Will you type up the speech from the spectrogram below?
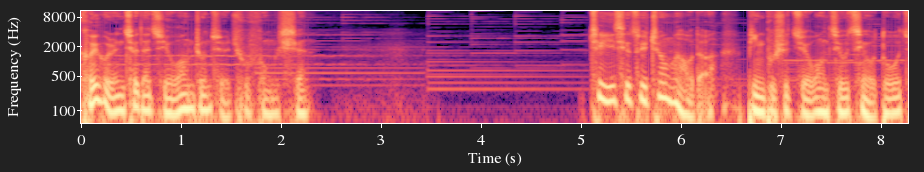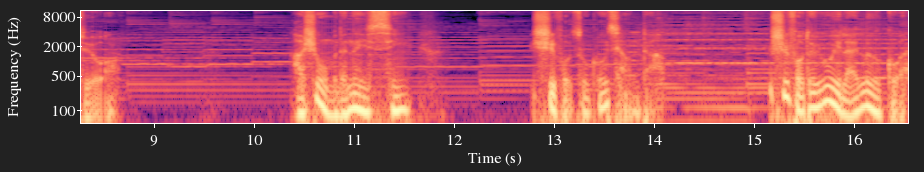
可有人却在绝望中绝处逢生。这一切最重要的，并不是绝望究竟有多绝望，而是我们的内心是否足够强大，是否对未来乐观。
